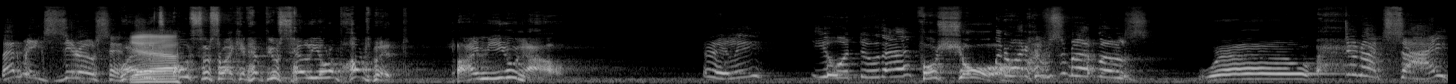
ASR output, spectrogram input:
That makes zero sense. Well, Yeah. it's also so I can help you sell your apartment. I'm you now. Really? You would do that? For sure. But what of Smurples? Well, Do not sigh.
